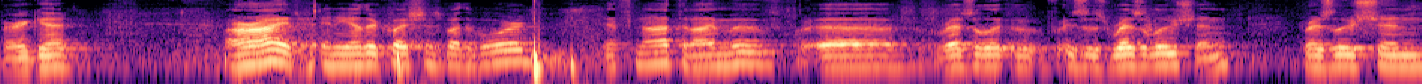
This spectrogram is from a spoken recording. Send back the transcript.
Very good. All right, any other questions by the board? If not, then I move, uh, resolu, is this resolution, Resolution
